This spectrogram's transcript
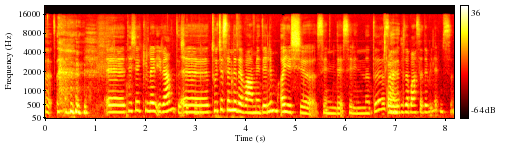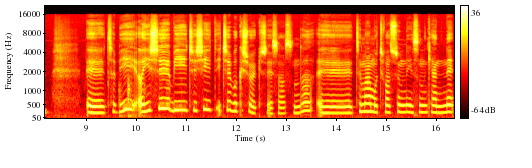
evet. e, teşekkürler İrem. Teşekkürler. E, Tuğçe seninle devam edelim. Ay Işığı senin de serinin adı. Sen evet. de bize bahsedebilir misin? E, tabii Ayışı bir çeşit içe bakış öyküsü esasında. E, temel motivasyonunu insanın kendine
